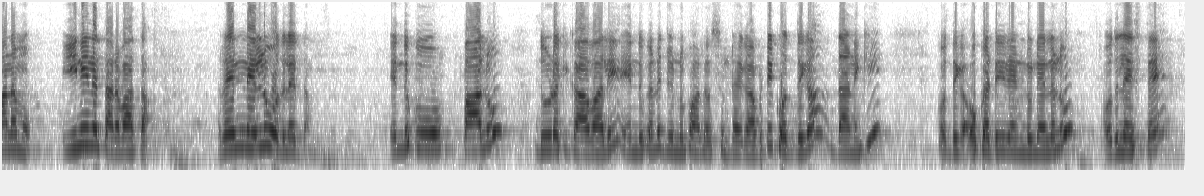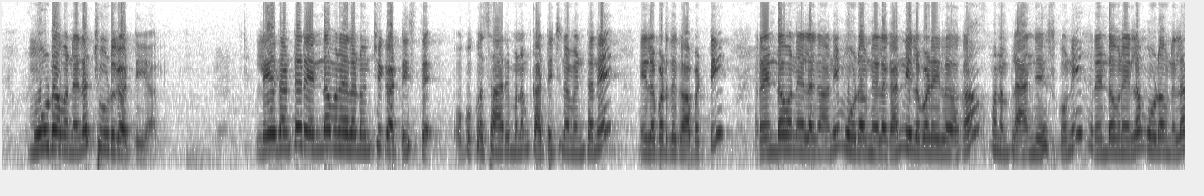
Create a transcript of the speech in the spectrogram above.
మనము ఈనిన తర్వాత రెండు నెలలు వదిలేద్దాం. ఎందుకు? పాలు దూడకి కావాలి. ఎందుకంటే జున్ను పాలు వస్తుంటాయి కాబట్టి కొద్దిగా దానికి కొద్దిగా ఒకటి రెండు నెలలు వదిలేస్తే మూడవ నెల చూడు కట్టియాలి. లేదంటే రెండవ నెల నుంచి కట్టిస్తే. ఒక్కొక్కసారి మనం కట్టించిన వెంటనే నిలబడదు కాబట్టి రెండవ నెల కానీ మూడవ నెల కానీ నిలబడేలాగా మనం ప్లాన్ చేసుకొని రెండవ నెల మూడవ నెల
